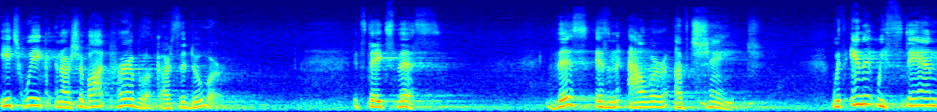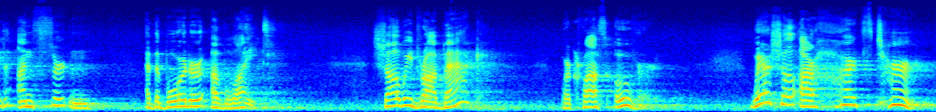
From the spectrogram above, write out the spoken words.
each week in our Shabbat prayer book, our Siddur. It states this This is an hour of change. Within it, we stand uncertain at the border of light. Shall we draw back or cross over? Where shall our hearts turn?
